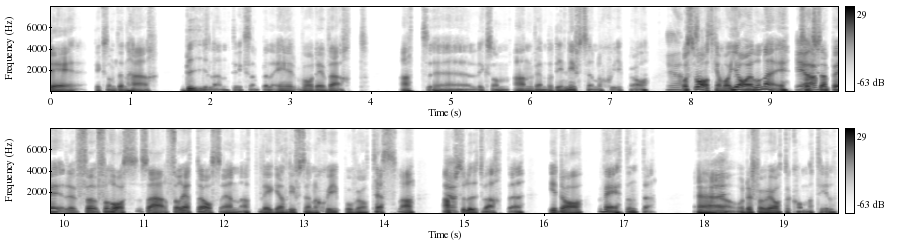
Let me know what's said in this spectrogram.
det, liksom den här bilen till exempel, är, var det värt att eh, liksom använda din livsenergi på? Ja, Och svaret precis. kan vara ja eller nej. Ja. Så till exempel för, för oss, så här, för ett år sedan, att lägga livsenergi på vår Tesla, Ja. absolut värt det. Idag, vet inte. Eh, och det får vi återkomma till.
